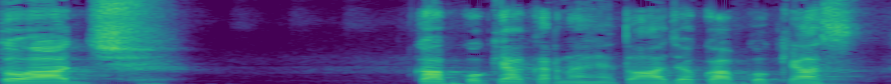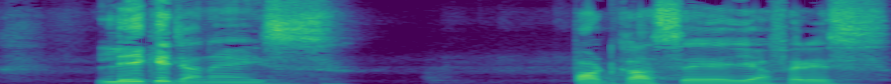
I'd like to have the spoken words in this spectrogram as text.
तो आज का आपको क्या करना है? तो आज आपको आपको क्या लेके जाना है इस पॉडकास्ट से या फिर इस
